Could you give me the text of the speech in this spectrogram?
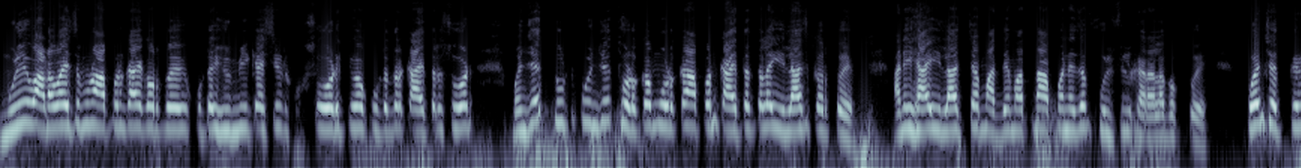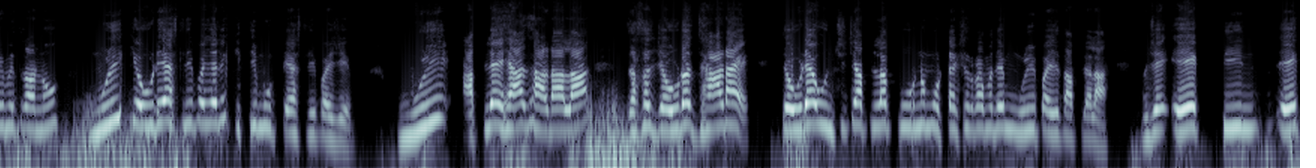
मुळी वाढवायचं म्हणून आपण काय करतोय? कुठं ह्युमिक ऍसिड सोड किंवा कुठं तर काय तर सोड म्हणजे तुटपुंजे थोडकं मोडकं आपण काय तर त्याला इलाज करतोय. आणि ह्या इलाजच्या माध्यमातून आपण याचं फुलफिल करायला बघतोय. पण शेतकरी मित्रांनो मुळी केवढी असली पाहिजे आणि किती मोठी असली पाहिजे? मुळी आपल्या ह्या झाडाला जसं जेवढं झाड आहे तेवढ्या उंचीची आपल्याला पूर्ण मोठ्या क्षेत्रामध्ये मुळी पाहिजेत आपल्याला. म्हणजे एक तीन एक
